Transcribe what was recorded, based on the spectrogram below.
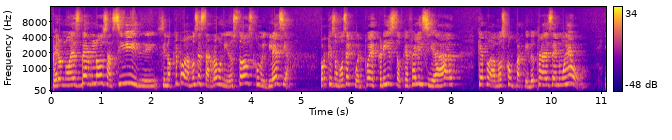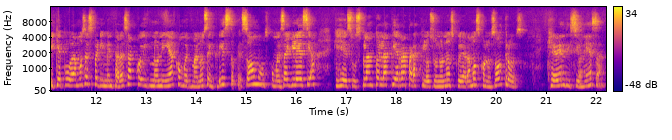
pero no es verlos así, sino que podamos estar reunidos todos como iglesia, porque somos el cuerpo de Cristo. Qué felicidad que podamos compartir otra vez de nuevo y que podamos experimentar esa coinonía como hermanos en Cristo que somos, como esa iglesia que Jesús plantó en la tierra para que los unos nos cuidáramos con los otros. Qué bendición esa.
